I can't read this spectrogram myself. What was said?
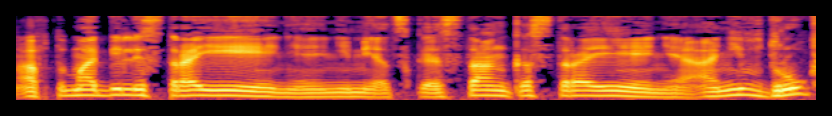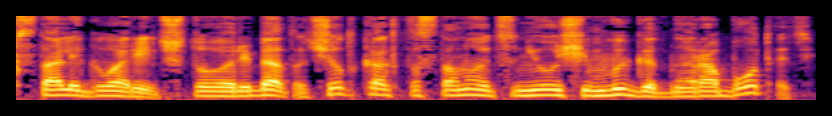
автомобилестроение немецкое, станкостроение, они вдруг стали говорить, что, ребята, что-то как-то становится не очень выгодно работать.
